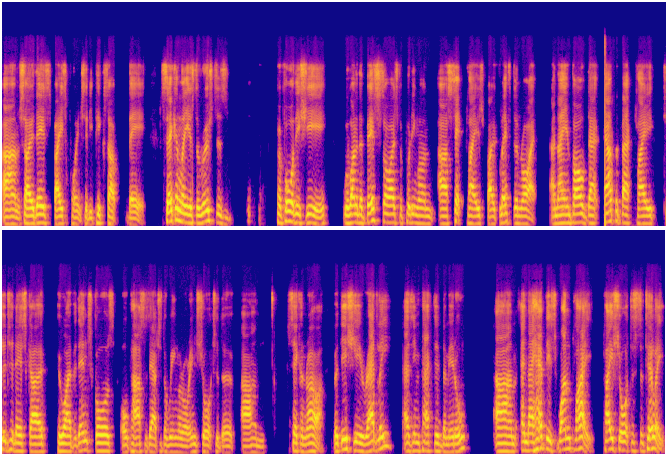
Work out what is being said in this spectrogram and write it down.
Um, so there's base points that he picks up there. Secondly, is the Roosters before this year were one of the best sides for putting on uh, set plays both left and right. And they involved that out the back play to Tedesco, who either then scores or passes out to the winger or in short to the um, second rower. But this year, Radley has impacted the middle. Um, and they have this one play, play short to Statelli.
